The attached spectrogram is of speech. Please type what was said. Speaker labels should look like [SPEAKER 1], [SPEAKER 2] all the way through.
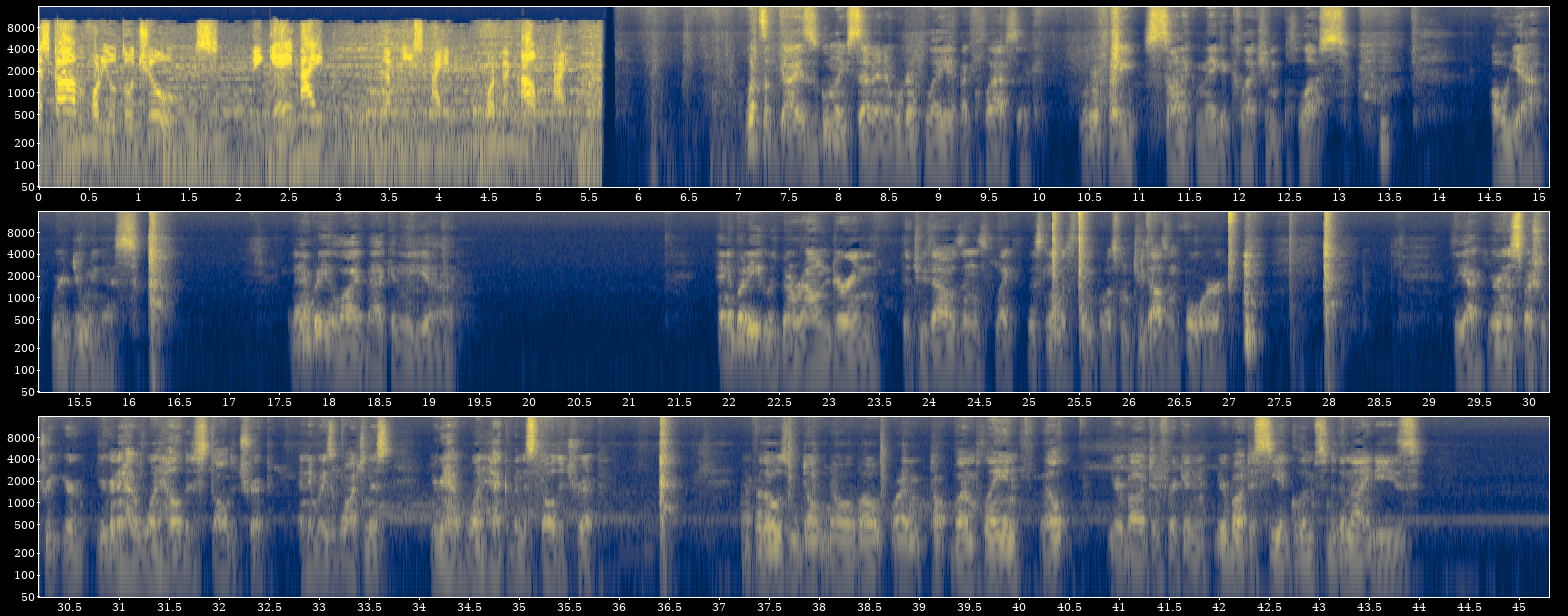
[SPEAKER 1] has come for you to choose. The gay pipe, the peace pipe, or the calm pipe.
[SPEAKER 2] What's up guys, it's Ghoul97 and we're gonna play a classic. We're gonna play Sonic Mega Collection Plus. oh yeah, we're doing this. And anybody alive back in the, uh, anybody who's been around during the 2000s, like this game was, think was from 2004. Yeah, you're in a special treat. You're, you're gonna have one hell of a nostalgia trip. Anybody's watching this, you're gonna have one heck of a nostalgia trip. And for those who don't know about what I'm what I'm playing, well, you're about to freaking you're about to see a glimpse into the 90s.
